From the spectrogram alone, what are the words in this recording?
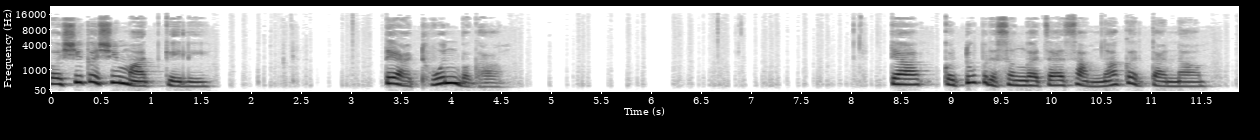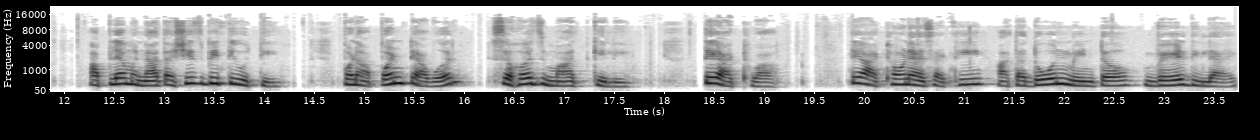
कशी कशी मात केली? ते आठवून बघा. त्या कटू प्रसंगाचा सामना करताना आपल्या मनात अशीच भीती होती पण आपण त्यावर सहज मात केली. ते आठवा. ते आठवण्यासाठी आता दोन मिनटं वेळ दिलाय.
